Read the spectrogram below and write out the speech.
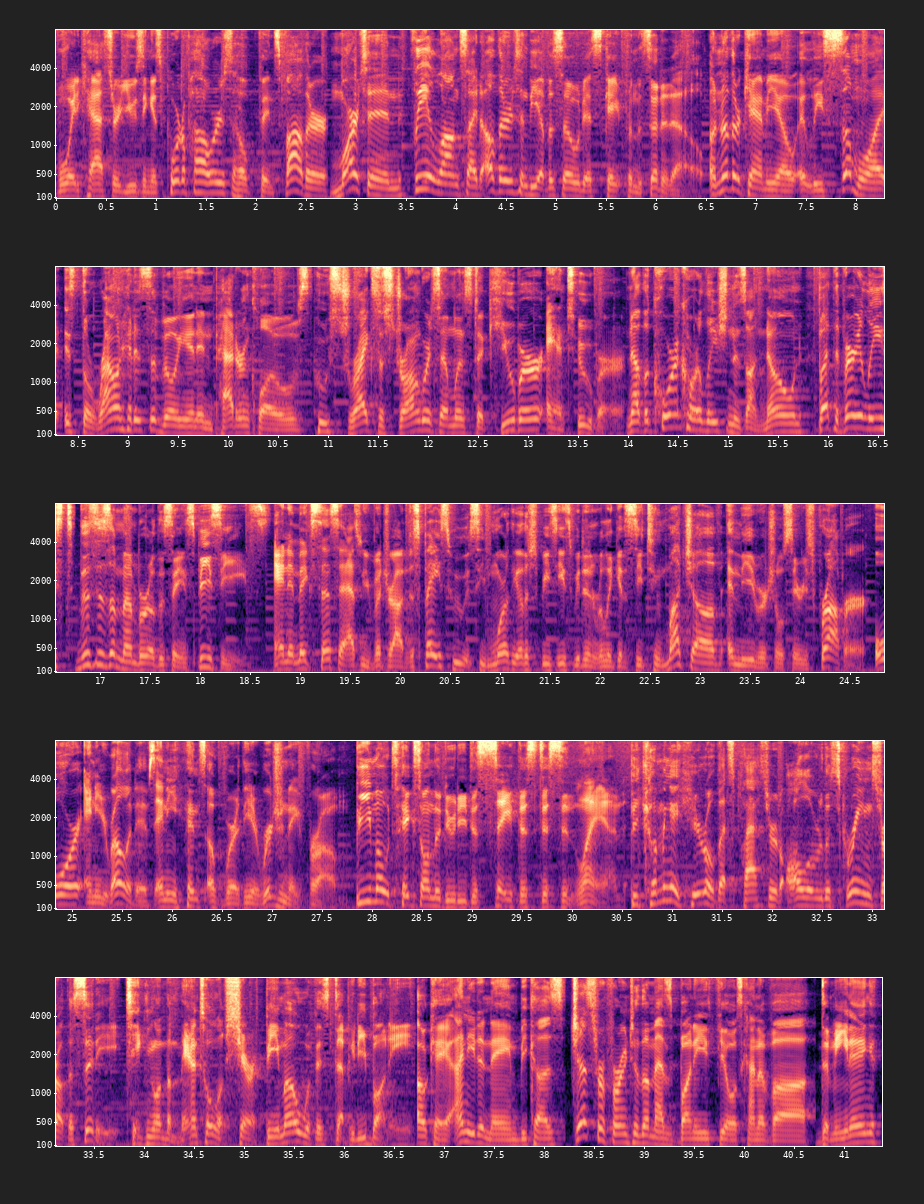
Voidcaster using his portal powers to help Finn's father, Martin, flee alongside others in the episode Escape escape from the Citadel. Another cameo, at least somewhat, is the round-headed civilian in patterned clothes who strikes a strong resemblance to Cuber and Tuber. Now the core correlation is unknown, but at the very least, this is a member of the same species. And it makes sense that as we venture out into space, we would see more of the other species we didn't really get to see too much of in the original series proper, or any relatives, any hints of where they originate from. BMO takes on the duty to save this distant land, becoming a hero that's plastered all over the screens throughout the city, taking on the mantle of Sheriff BMO With his deputy Bunny. Okay, I need a name because just referring to them as Bunny feels kind of, uh, demeaning.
